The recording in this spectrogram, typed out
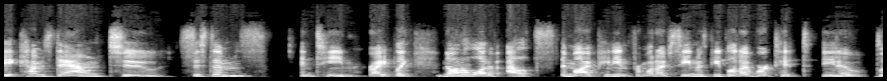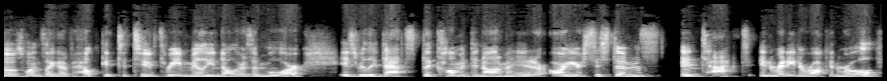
it comes down to systems and team, right? Like mm-hmm. not a mm-hmm. lot of outs, in my opinion, from what I've seen with people that I've worked hit, you know, those ones like I've helped get to two, three million dollars and more, is really that's the common denominator. Are your systems intact and ready to rock and roll?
